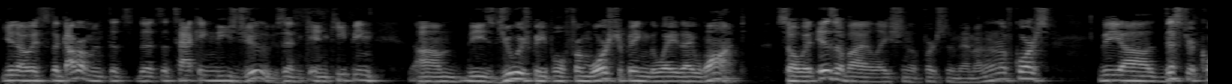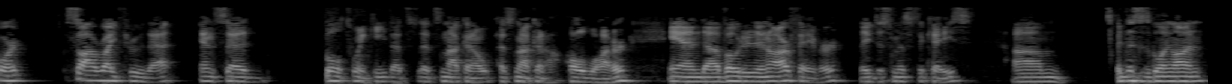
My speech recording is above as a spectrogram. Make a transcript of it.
you know, it's the government that's that's attacking these Jews and, and keeping um, these Jewish people from worshiping the way they want. So it is a violation of the First Amendment. And of course, the uh, district court saw right through that and said, "Bull Twinkie, that's that's not to that's not to hold water," and uh, voted in our favor. They dismissed the case. Um, and this is going on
